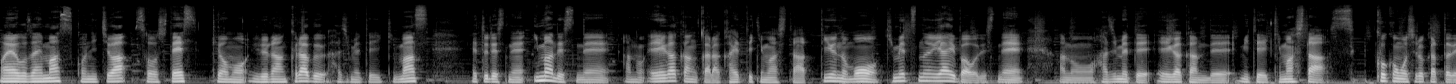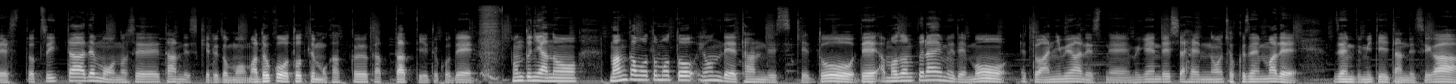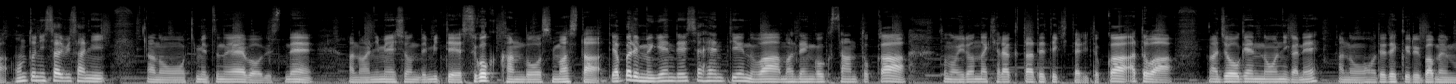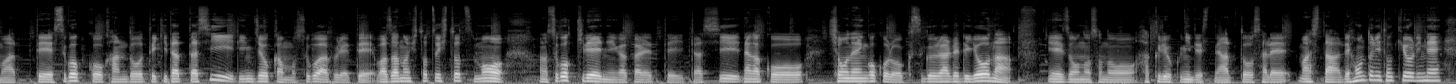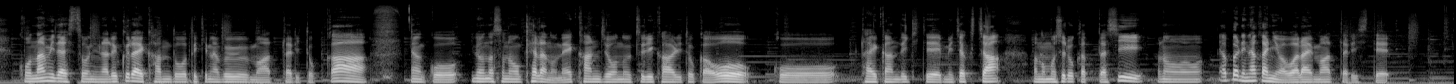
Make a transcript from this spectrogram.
おはようございます。こんにちは。そうしです。今日もゆるランクラブ始めていきます。えっとですね、今ですね、あの映画館から帰ってきましたっていうのも、鬼滅の刃をですね、あの初めて映画館で見てきました。すっごく面白かったです。とツイッターでも載せたんですけれども、まあ、どこを撮ってもかっこよかったっていうとこで、本当にあの漫画もともと読んでたんですけど、で Amazon プライムでもえっとアニメはですね、無限列車編の直前まで全部見ていたんですが、本当に久々にあの鬼滅の刃をですね、あのアニメーションで見てすごく感動しました。やっぱり無限列車編っていうのは、まあ、煉獄さんとか、そのいろんなキャラクター出てきたりとか、あとは、まあ、上限の鬼がね、あの出てくる場面もあって、すごくこう感動的だったし、臨場感もすごい溢れて、技の一つ一つもあのすごく綺麗に描かれていたし、なんかこう、少年心をくすぐられるような映像のその迫力にですね、圧倒されました。で、本当に時折にね、こう涙しそうになるくらい感動的な部分もあったりとか、なんかこう、いろんなそのキャラのね、感情の移り変わりとかを、こう体感できてめちゃくちゃあの面白かったしあのやっぱり中には笑いもあったりして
